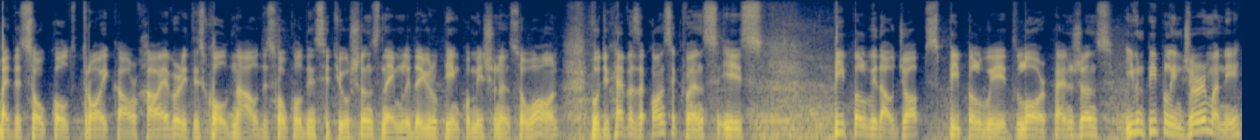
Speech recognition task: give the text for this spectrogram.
by the so-called Troika or however it is called now, the so-called institutions, namely the European Commission and so on, what you have as a consequence is people without jobs, people with lower pensions, even people in Germany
